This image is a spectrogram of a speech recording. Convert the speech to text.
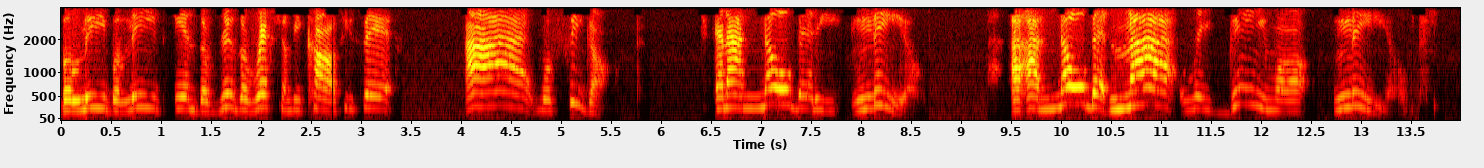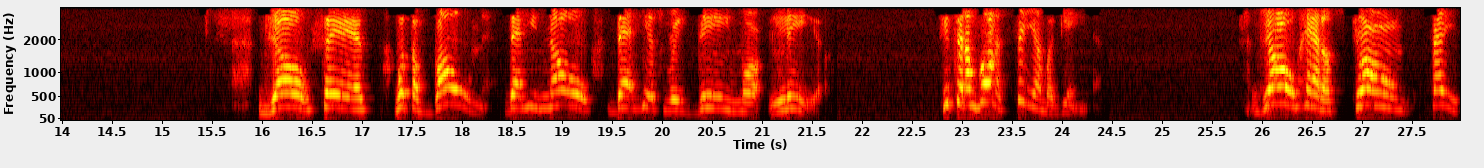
believe, believed in the resurrection because he said, I will see God. And I know that he lives. I, know that my Redeemer lives. Job says with a boldness that he knows that his Redeemer lives. He said, I'm going to see him again. Job had a strong faith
